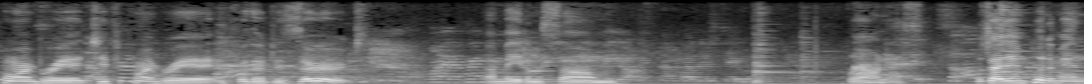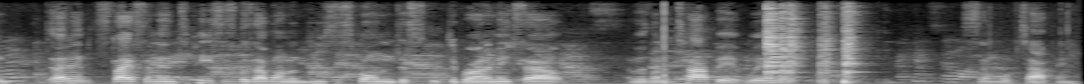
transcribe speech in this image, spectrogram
cornbread, Jiffy cornbread, and for their dessert, I made them some brownies, which I didn't put them in, I didn't slice them into pieces because I want to use the spoon and just scoop the brownie mix out. And we're going to top it with some whipped topping.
